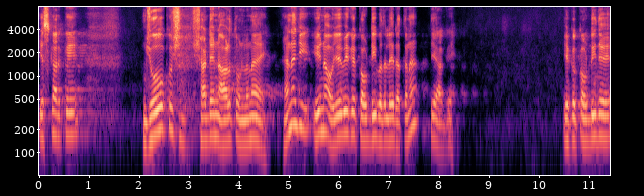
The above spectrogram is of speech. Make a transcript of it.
ਇਸ ਕਰਕੇ ਜੋ ਕੁਛ ਸਾਡੇ ਨਾਲ ਤੁਲਣਾ ਹੈ ਹੈ ਨਾ ਜੀ? ਇਹ ਨਾ ਹੋ ਜਾਵੇ ਕਿ ਕੌਡੀ ਬਦਲੇ ਰਤਨ ਤੇ ਆਗੇ ਇੱਕ ਕੌਡੀ ਦੇ,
